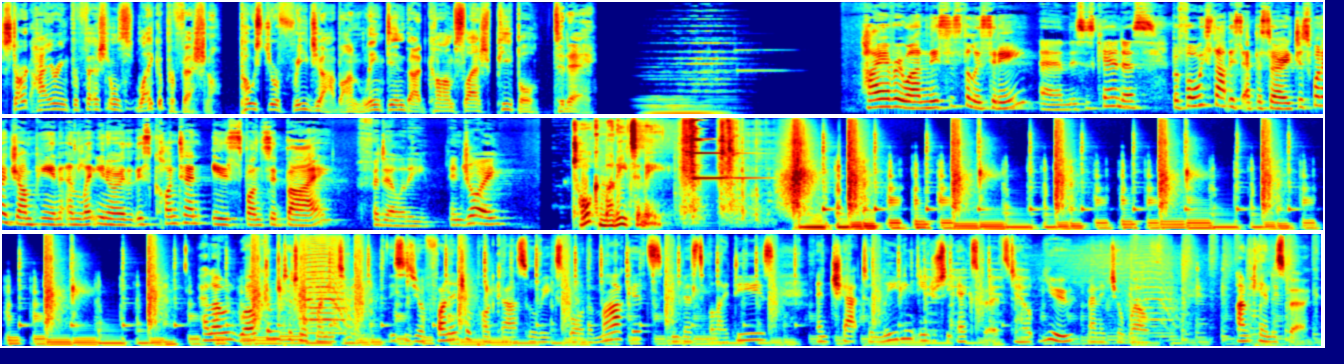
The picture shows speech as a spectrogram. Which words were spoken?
Start hiring professionals like a professional. Post your free job on linkedin.com/people slash people today. Hi everyone, this is Felicity. And this is Candice. Before we start this episode, just want to jump in and let you know that this content is sponsored by Fidelity. Enjoy. Talk money to me. Hello and welcome to Talk Money to Me. This is your financial podcast where we explore the markets, investable ideas, and chat to leading industry experts to help you manage your wealth. I'm Candice Bourke.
